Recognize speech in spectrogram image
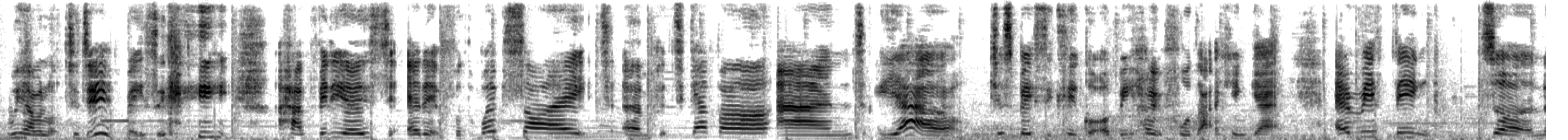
we have a lot to do basically. I have videos to edit for the website and put together. And yeah, just basically got to be hopeful that I can get everything done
